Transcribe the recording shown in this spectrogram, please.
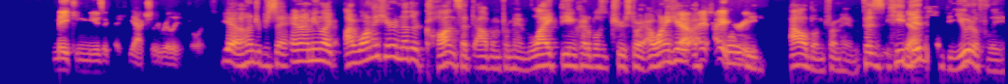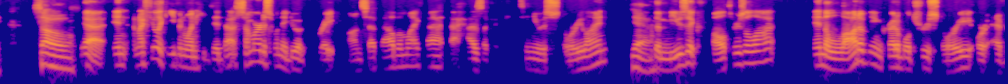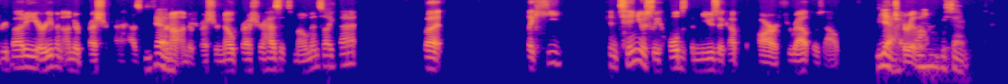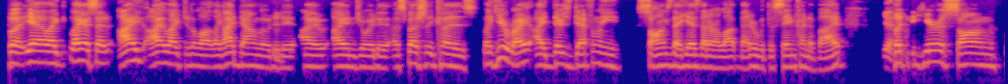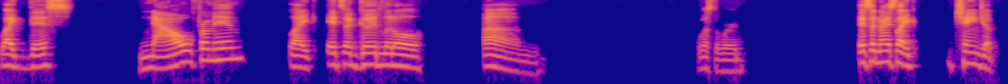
making music that he actually really enjoys. Yeah, hundred percent. And I mean, like, I want to hear another concept album from him, like the Incredible True Story. I want to hear Yeah, a I- I album from him because he Yeah. did beautifully. So Yeah, and and I feel like even when he did that, some artists when they do a great concept album like that that has like a continuous storyline, yeah, the music falters a lot. And a lot of the incredible true story, or everybody, or even under pressure, kind of has, Yeah. or not under pressure, no pressure has its moments like that. But like he continuously holds the music up to par throughout those albums. yeah, really hundred percent. But yeah, like like I said, I I liked it a lot. Like I downloaded Mhm. it. I I enjoyed it, especially because like you're right. I there's definitely songs that he has that are a lot better with the same kind of vibe. Yeah. But to hear a song like this now from him, like it's a good little um what's the word? It's a nice like change up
